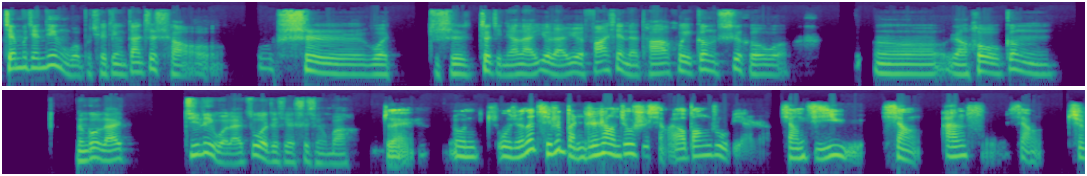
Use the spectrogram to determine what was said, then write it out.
坚不坚定我不确定，但至少是我就是这几年来越来越发现的，它会更适合我，嗯，然后更能够来激励我来做这些事情吧。对，嗯，我觉得其实本质上就是想要帮助别人，想给予，想安抚，想去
